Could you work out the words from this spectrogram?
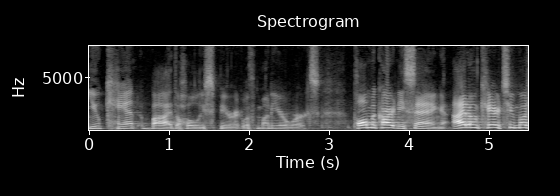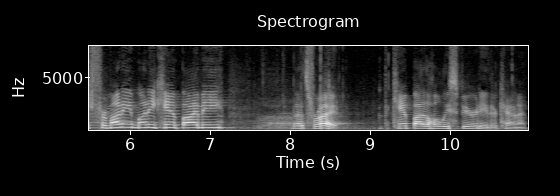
you can't buy the Holy Spirit with money or works. Paul McCartney sang, I don't care too much for money. Money can't buy me. That's right. It can't buy the Holy Spirit either, can it?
